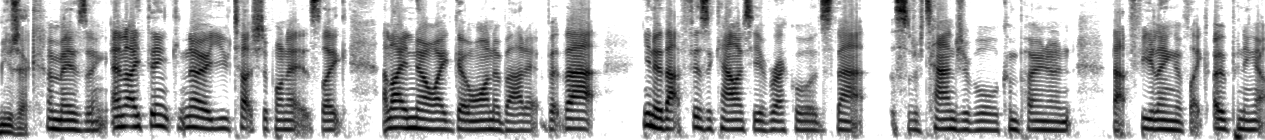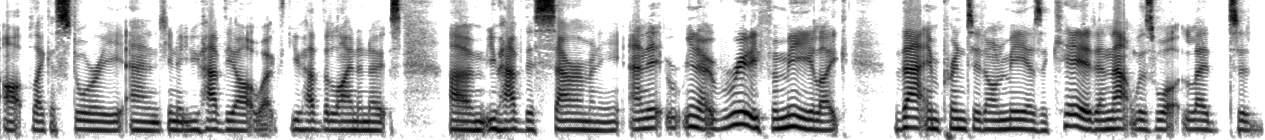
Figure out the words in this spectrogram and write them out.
music. Amazing. And I think, no, you touched upon it. It's like, and I know I go on about it, but that, you know, that physicality of records, that sort of tangible component, that feeling of like opening it up like a story, and, you know, you have the artwork, you have the liner notes, um, you have this ceremony. And it, you know, really for me, like, that imprinted on me as a kid and that was what led to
